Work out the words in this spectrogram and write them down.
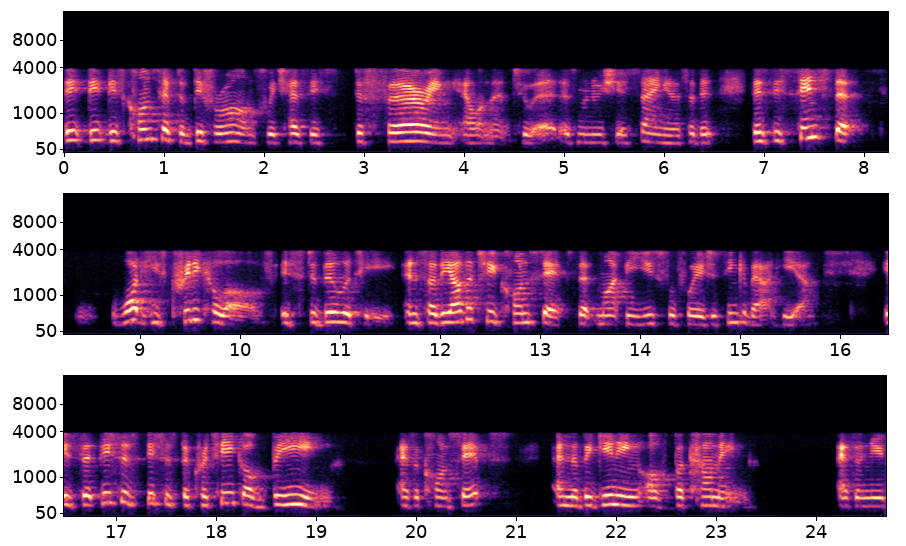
The, the, this concept of difference, which has this deferring element to it, as Manusha is saying, you know, so that there's this sense that what he's critical of is stability. And so the other two concepts that might be useful for you to think about here is that this is this is the critique of being as a concept and the beginning of becoming as a new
